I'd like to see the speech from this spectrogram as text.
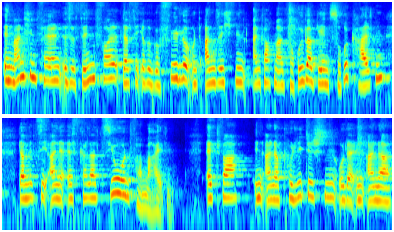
In manchen Fällen ist es sinnvoll, dass Sie Ihre Gefühle und Ansichten einfach mal vorübergehend zurückhalten, damit Sie eine Eskalation vermeiden. Etwa in einer politischen oder in einer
